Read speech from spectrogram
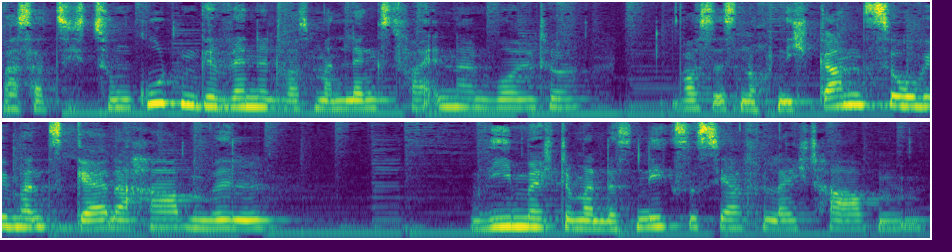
was hat sich zum Guten gewendet, was man längst verändern wollte, was ist noch nicht ganz so, wie man es gerne haben will, wie möchte man das nächstes Jahr vielleicht haben.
